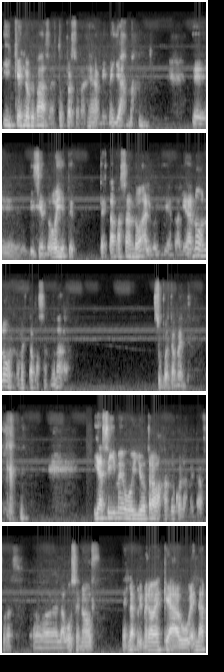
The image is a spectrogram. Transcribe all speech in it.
¿Y qué es lo que pasa? Estos personajes a mí me llaman eh, diciendo, oye, te, te está pasando algo y en realidad no, no, no me está pasando nada. Supuestamente. y así me voy yo trabajando con las metáforas. Ah, la voz en off es la primera vez que hago, es la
